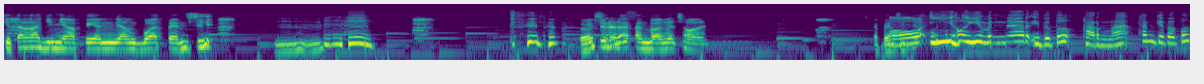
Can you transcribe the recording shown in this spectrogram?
kita lagi nyiapin yang buat pensi mm. terus itu dadakan banget soalnya pensinya oh iya oh iya bener itu tuh karena kan kita tuh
